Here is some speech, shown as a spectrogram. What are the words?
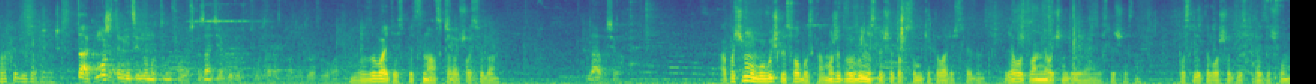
Проходи заходи. Так, можете мені цей номер телефону сказати, я буду тут зараз телефонувати. Вызывайте спецназ, короче, Телефон. сюда. Да, все. А почему вы вышли с обыска? Может вы вынесли что-то в сумке, товарищ следователь? Я вот вам не очень доверяю, если честно. После того, что здесь произошло.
